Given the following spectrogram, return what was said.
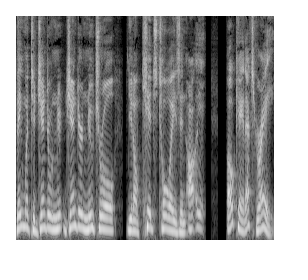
they went to gender neu- gender neutral, you know, kids toys and all." Okay, that's great.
